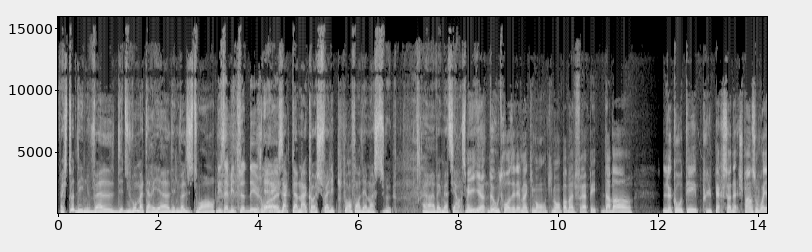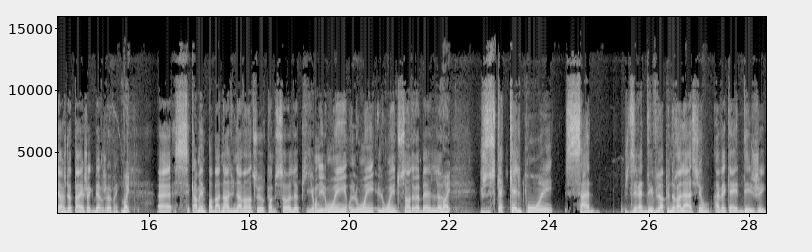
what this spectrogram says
Fait que c'est toutes des nouvelles, des- du nouveau matériel, des nouvelles histoires. Les habitudes des joueurs. Exactement, quand je suis allé plus profondément, si tu veux, euh, avec Mathias. Mais il y a deux ou trois éléments qui m'ont qui m'ont pas mal frappé. D'abord, le côté plus personnel. Je pense au voyage de pêche avec Bergevin. Oui. Euh, c'est quand même pas banal, une aventure comme ça, là, puis on est loin, loin, loin du centre belle. là. Oui. Jusqu'à quel point ça, je dirais, développe une relation avec un DG,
